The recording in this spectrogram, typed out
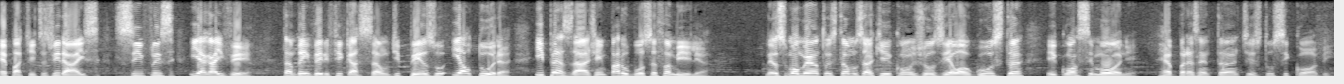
hepatites virais, sífilis e HIV também verificação de peso e altura e pesagem para o Bolsa Família. Nesse momento estamos aqui com Josiel Augusta e com a Simone, representantes do Cicobi.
